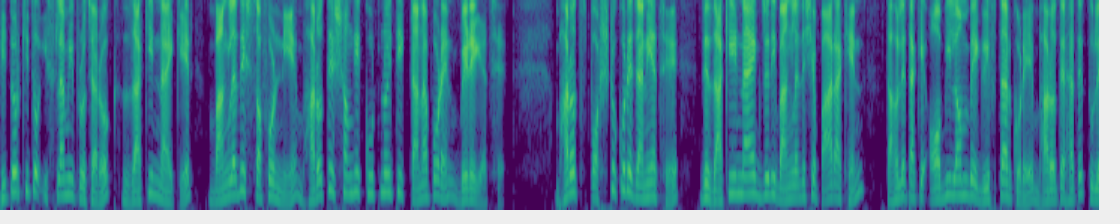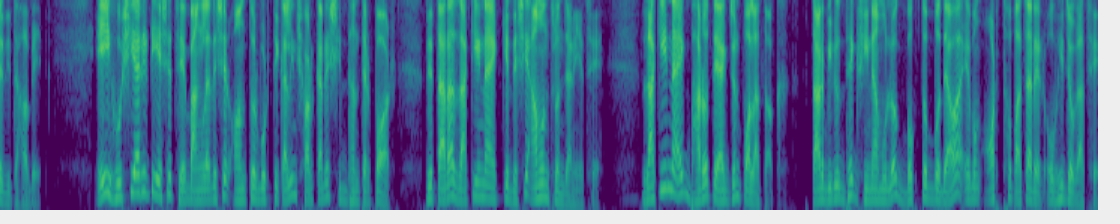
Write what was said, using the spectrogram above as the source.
বিতর্কিত ইসলামী প্রচারক জাকির নায়েকের বাংলাদেশ সফর নিয়ে ভারতের সঙ্গে কূটনৈতিক টানাপোড়েন বেড়ে গেছে। ভারত স্পষ্ট করে জানিয়েছে যে জাকির নায়েক যদি বাংলাদেশে পা রাখেন, তাহলে তাকে অবিলম্বে গ্রেফতার করে ভারতের হাতে তুলে দিতে হবে। এই হুঁশিয়ারিটি এসেছে বাংলাদেশের অন্তর্বর্তীকালীন সরকারের সিদ্ধান্তের পর, যে তারা জাকির নায়েককে দেশে আমন্ত্রণ জানিয়েছে। জাকির নায়েক ভারতে একজন পলাতক। তার বিরুদ্ধে ঘৃণামূলক বক্তব্য দেওয়া এবং অর্থ পাচারের অভিযোগ আছে।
